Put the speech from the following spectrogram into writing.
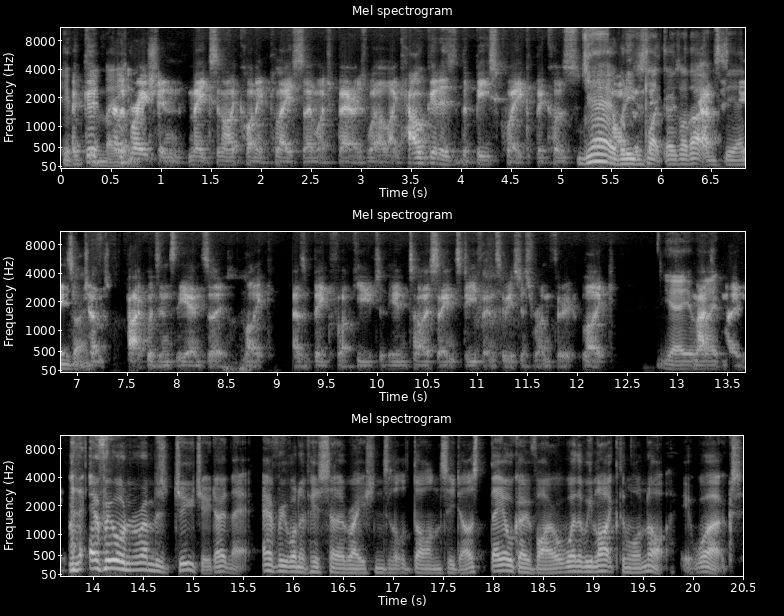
It A good celebration makes an iconic play so much better as well. Like, how good is the Beastquake? Because Yeah, when he just like goes like that into the his end zone. jumps backwards into the end zone, like as a big fuck you to the entire Saints defense who he's just run through. Like, Yeah, you're magic right. moment. And everyone remembers Juju, don't they? Every one of his celebrations, little dance he does, they all go viral, whether we like them or not. It works.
